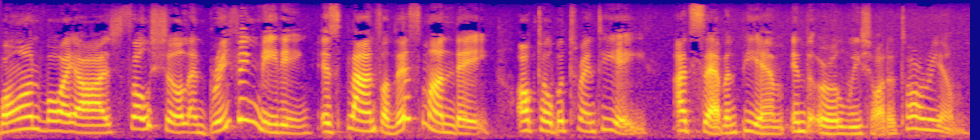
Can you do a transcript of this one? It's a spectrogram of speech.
bon voyage social and briefing meeting is planned for this Monday, October 28th at 7 p.m. in the Earl Wish Auditorium.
